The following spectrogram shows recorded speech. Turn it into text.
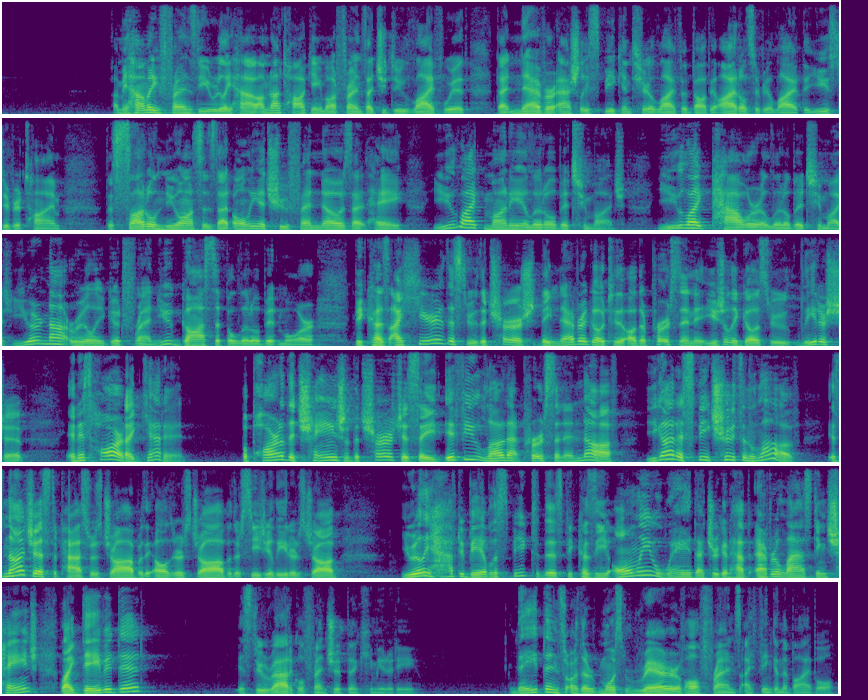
I mean, how many friends do you really have? I'm not talking about friends that you do life with that never actually speak into your life about the idols of your life, the use of your time, the subtle nuances that only a true friend knows that, hey, you like money a little bit too much. You like power a little bit too much. You're not really a good friend. You gossip a little bit more. Because I hear this through the church. They never go to the other person, it usually goes through leadership. And it's hard, I get it. But part of the change of the church is say, if you love that person enough, you got to speak truth in love. It's not just the pastor's job or the elder's job or the CG leader's job. You really have to be able to speak to this because the only way that you're going to have everlasting change, like David did, is through radical friendship and community. Nathans are the most rare of all friends, I think, in the Bible.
